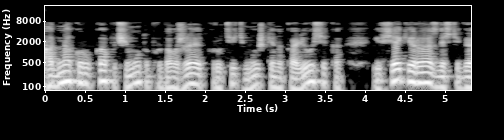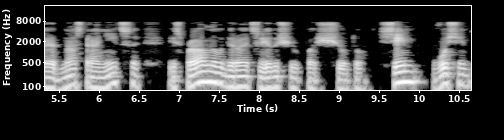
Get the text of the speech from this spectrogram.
Однако рука почему-то продолжает крутить мышки на колесико и всякий раз, достигая дна страницы, исправно выбирает следующую по счету. Семь, восемь,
